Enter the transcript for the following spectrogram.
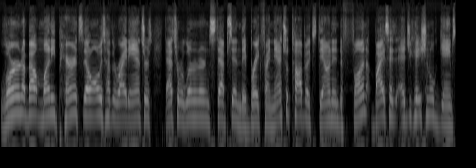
learn about money. Parents, don't always have the right answers. That's where Learn and Earn steps in. They break financial topics down into fun, bite-sized educational games,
